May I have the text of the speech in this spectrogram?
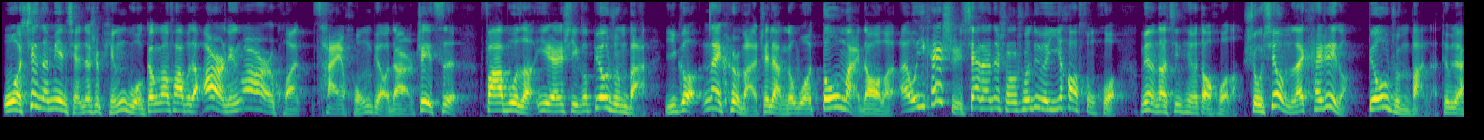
我现在面前的是苹果刚刚发布的2022款彩虹表带，这次发布了依然是一个标准版，一个耐克版，这两个我都买到了。哎，我一开始下单的时候说六月一号送货，没想到今天就到货了。首先我们来开这个标准版的，对不对？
